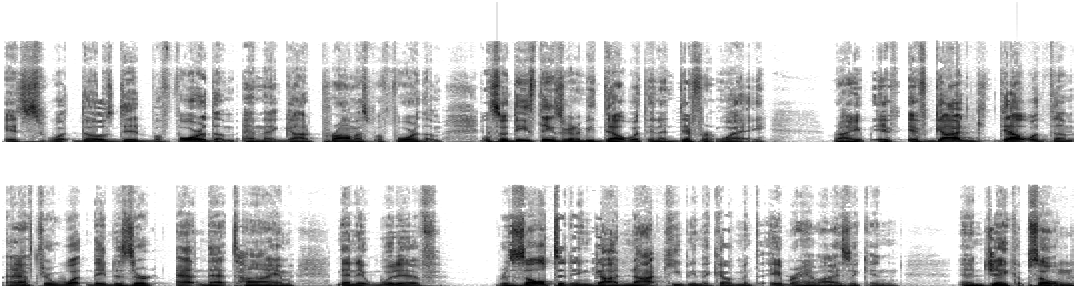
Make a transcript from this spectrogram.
it's what those did before them and that God promised before them. And so these things are going to be dealt with in a different way, right? If if God dealt with them after what they deserved at that time, then it would have resulted in God not keeping the covenant to Abraham, Isaac, and and Jacob. So mm-hmm.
